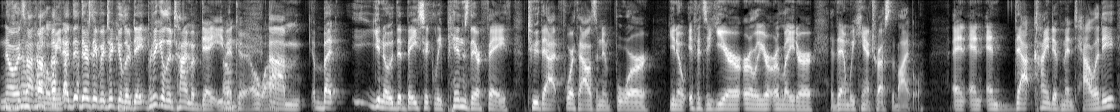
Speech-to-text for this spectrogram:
No, it's not Halloween. There's a particular date, particular time of day, even. Okay. Oh wow. Um, but you know, that basically pins their faith to that 4004. You know, if it's a year earlier or later, then we can't trust the Bible and and and that kind of mentality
